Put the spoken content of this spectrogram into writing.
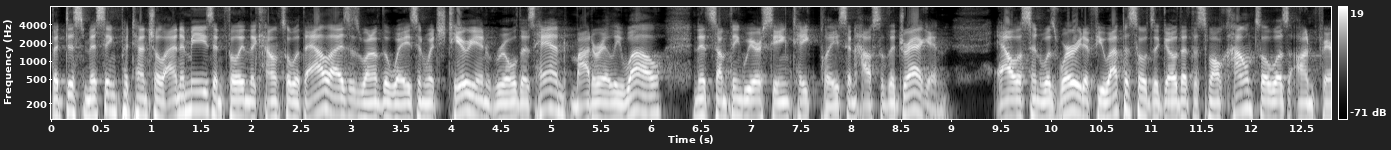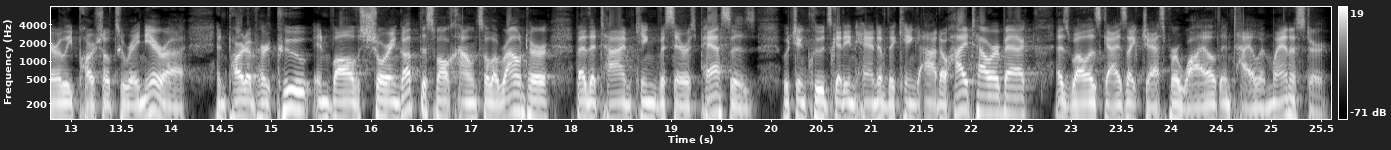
But dismissing potential enemies and filling the council with allies is one of the ways in which Tyrion ruled his hand moderately well, and it's something we are seeing take place in House of the Dragon. Alicent was worried a few episodes ago that the small council was unfairly partial to Rhaenyra, and part of her coup involves shoring up the small council around her by the time King Viserys passes, which includes getting Hand of the King Otto Hightower back, as well as guys like Jasper Wylde and Tyland Lannister.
